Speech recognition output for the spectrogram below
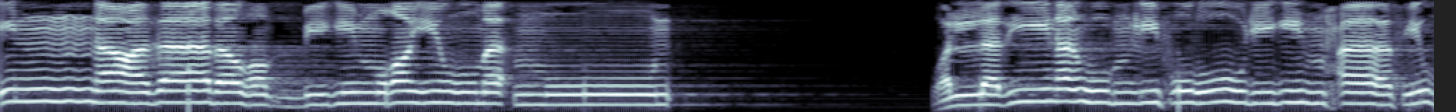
إِنَّ عَذَابَ رَبِّهِمْ غَيْرُ مَأْمُونٍ وَالَّذِينَ هُمْ لِفُرُوجِهِمْ حَافِظُونَ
